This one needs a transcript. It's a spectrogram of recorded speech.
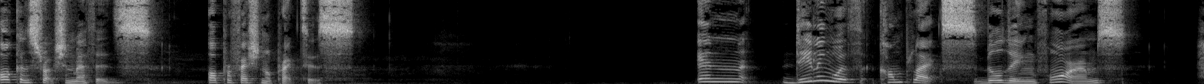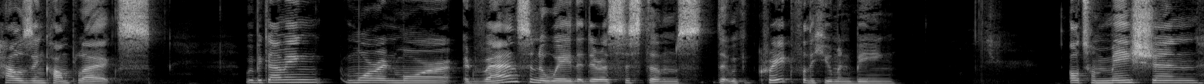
or construction methods or professional practice. In dealing with complex building forms, housing complex, we're becoming more and more advanced in the way that there are systems that we could create for the human being automation,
